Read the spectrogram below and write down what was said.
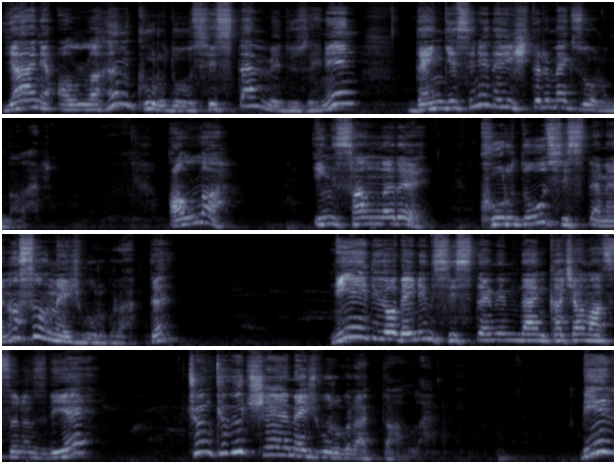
Yani Allah'ın kurduğu sistem ve düzenin dengesini değiştirmek zorundalar. Allah insanları kurduğu sisteme nasıl mecbur bıraktı? Niye diyor benim sistemimden kaçamazsınız diye? Çünkü üç şeye mecbur bıraktı Allah. Bir,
